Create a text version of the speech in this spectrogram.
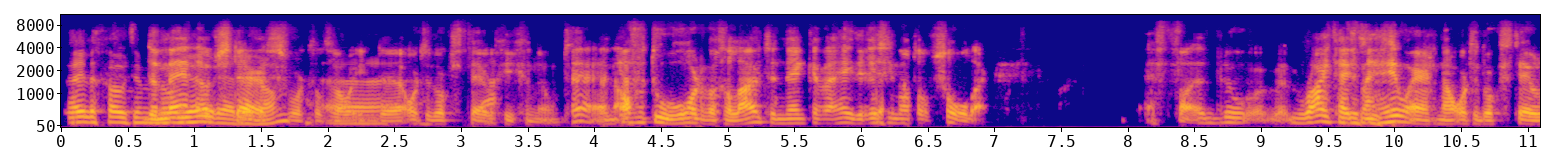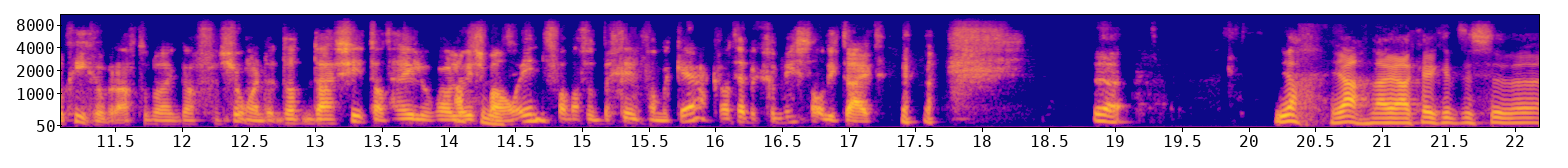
een hele grote De man upstairs wordt dat wel in de Eh, orthodoxe theologie genoemd. Hè? En af en toe horen we geluid en denken we, hé, hey, er is iemand op zolder. Ik bedoel, Wright heeft Precies. heel erg naar orthodoxe theologie gebracht. Omdat ik dacht van, jongen, dat, dat, daar zit dat hele holisme al in. Vanaf het begin van de kerk. Wat heb ik gemist al die tijd? ja. Ja, ja, nou ja, kijk, het is, eh,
